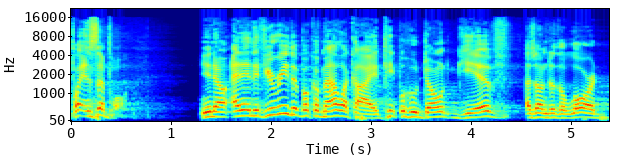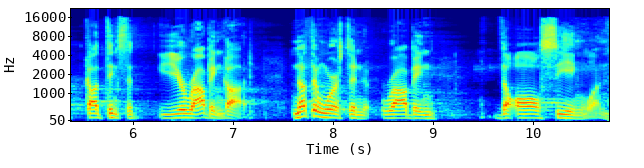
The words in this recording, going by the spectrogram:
Plain and simple. You know, and if you read the book of Malachi, people who don't give as unto the Lord, God thinks that you're robbing God. Nothing worse than robbing the all seeing one.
